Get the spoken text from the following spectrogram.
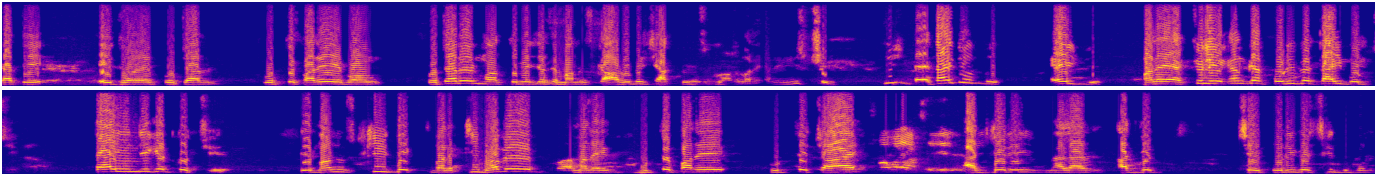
যাতে এই ধরনের প্রচার করতে পারে এবং প্রচারের মাধ্যমে যাতে মানুষকে আরও বেশি আকর্ষিত করতে পারে। নিশ্চয়ই। তো এই মানে অ্যাকচুয়ালি এখানকার পরিবেশ তাই বলছে, তাই ইন্ডিকেট করছে যে মানুষ কি দেখ মানে কীভাবে মানে ঘুরতে পারে, ঘুরতে চায়। আজকের এই মেলার, আজকের সেই পরিবেশ কিন্তু বলে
